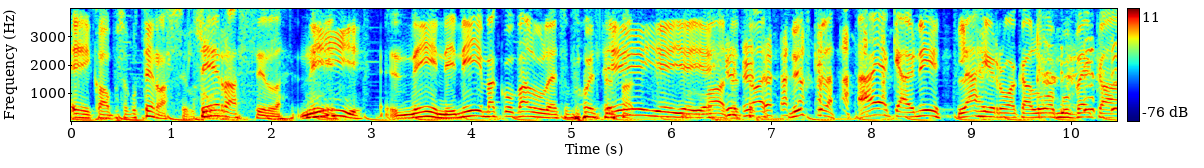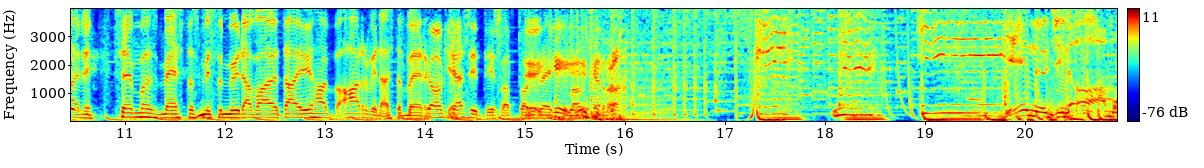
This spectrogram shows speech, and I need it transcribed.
Ei kaupassa kuin terassilla. sulla. Terassilla. Niin. Niin, niin, niin. Mä, kun mä luulen, että sä voit... Ei, ei, ei, ei. Mä sä, nyt kyllä äijä käy niin lähiruoka luomu vegaani semmoisessa mestassa, missä myydään vaan jotain ihan harvinaista merkkiä. Joo, käsitislattua Ei, greittilonkeroa. Energin aamu.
